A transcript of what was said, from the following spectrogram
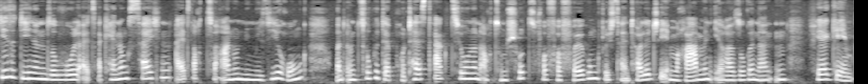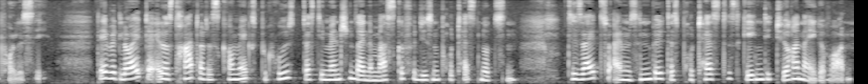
Diese dienen sowohl als Erkennungszeichen als auch zur Anonymisierung und im Zuge der Protestaktionen auch zum Schutz vor Verfolgung durch Scientology im Rahmen ihrer sogenannten Fair Game Policy. David Lloyd, der Illustrator des Comics, begrüßt, dass die Menschen seine Maske für diesen Protest nutzen. Sie sei zu einem Sinnbild des Protestes gegen die Tyrannei geworden.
